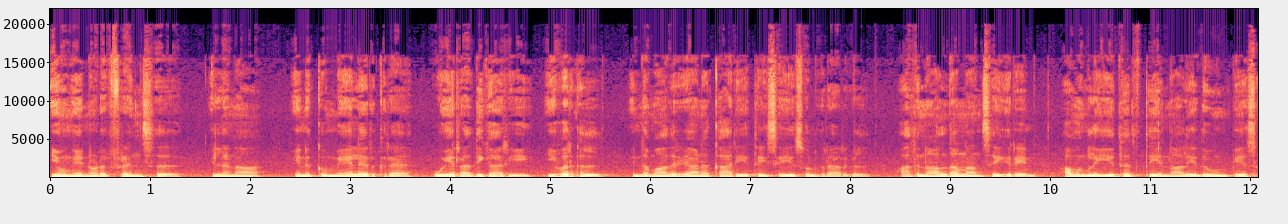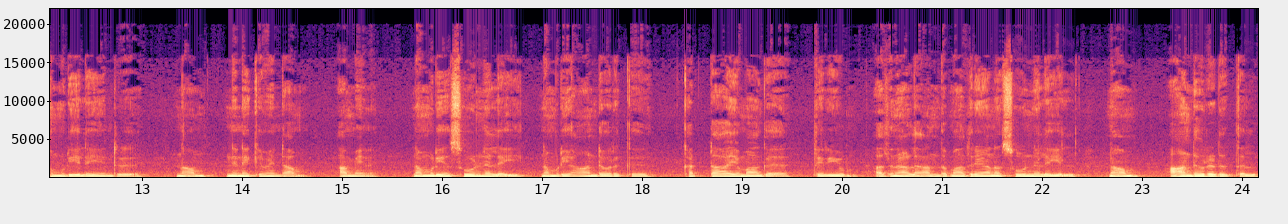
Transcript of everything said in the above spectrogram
இவங்க என்னோட ஃப்ரெண்ட்ஸு இல்லைனா எனக்கு மேலே இருக்கிற உயர் அதிகாரி இவர்கள் இந்த மாதிரியான காரியத்தை செய்ய சொல்கிறார்கள். அதனால்தான் நான் செய்கிறேன். அவங்களை எதிர்த்து என்னால் எதுவும் பேச முடியலை என்று நாம் நினைக்க வேண்டாம். ஆமேன். நம்முடைய சூழ்நிலை நம்முடைய ஆண்டவருக்கு கட்டாயமாக தெரியும். அதனால் அந்த மாதிரியான சூழ்நிலையில் நாம் ஆண்டவரிடத்தில்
